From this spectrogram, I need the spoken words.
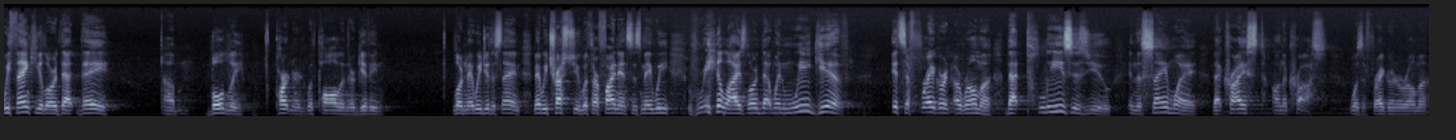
We thank you, Lord, that they um, boldly partnered with Paul in their giving. Lord, may we do the same. May we trust you with our finances. May we realize, Lord, that when we give, it's a fragrant aroma that pleases you in the same way that Christ on the cross was a fragrant aroma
